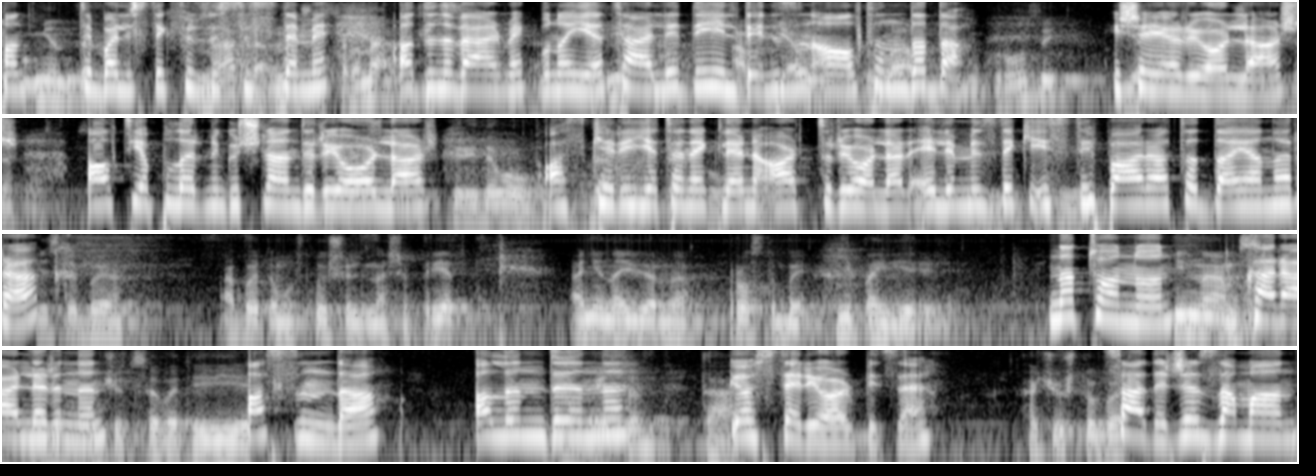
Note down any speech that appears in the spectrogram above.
antibalistik füze sistemi adını vermek buna yeterli değil. Denizin altında da işe yarıyorlar. Altyapılarını güçlendiriyorlar. Askeri yeteneklerini arttırıyorlar. Elimizdeki istihbarata dayanarak NATO'nun kararlarının aslında alındığını gösteriyor bize. Sadece zamanı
